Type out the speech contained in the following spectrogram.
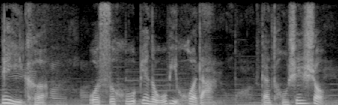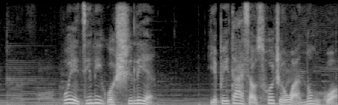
那一刻，我似乎变得无比豁达。感同身受，我也经历过失恋，也被大小挫折玩弄过。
